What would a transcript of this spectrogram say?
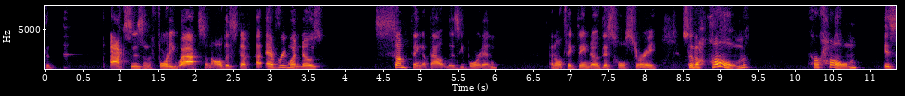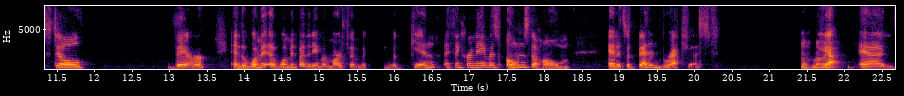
the axes and the 40 whacks and all this stuff. Uh, everyone knows something about Lizzie Borden. I don't think they know this whole story. So the home, her home, is still there. And the woman a woman by the name of martha mcginn i think her name is owns the home and it's a bed and mm-hmm. breakfast. Oh yeah. And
